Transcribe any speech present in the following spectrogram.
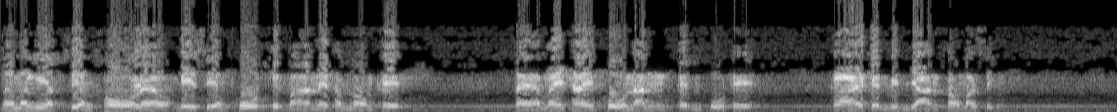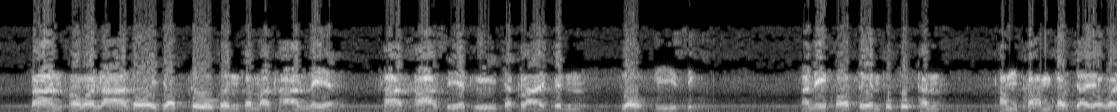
แล้วมาเงียบเสียงโทแล้วมีเสียงพูดขึ้นมาในทำนองเทศแต่ไม่ใช่ผู้นั้นเป็นผู้เทศ กลายเป็นวิญญาณเข้ามาสิง การภาวนาโดยยกครูขึ้นกรรมฐานเนี่ยถ้าข่าเสียทีจะกลายเป็นโลกผีสิง อันนี้ขอเตือนทุกๆทท่านทำความเข้าใจเอาไว้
